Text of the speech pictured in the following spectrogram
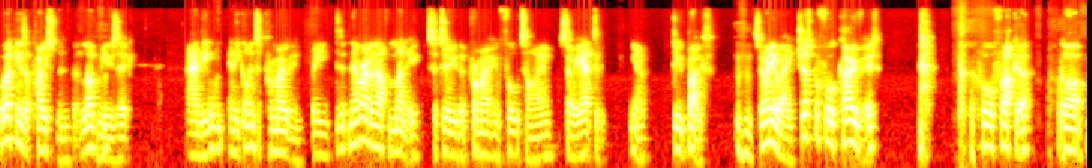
working as a postman, but loved mm-hmm. music. And he and he got into promoting, but he never had enough money to do the promoting full time, so he had to, you know, do both. Mhm. So anyway, just before COVID, the poor fucker got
